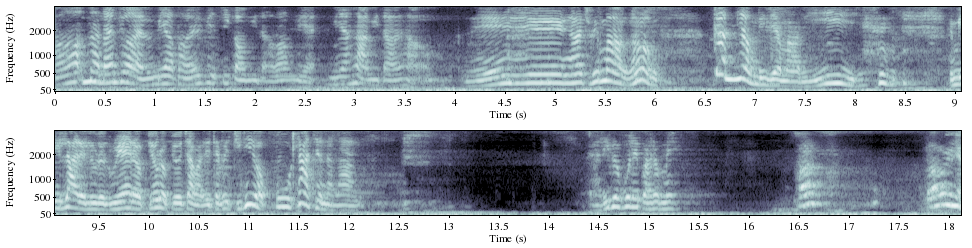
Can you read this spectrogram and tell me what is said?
အာအမှန်တမ်းပြောရင်မမေကဘာပဲဖြစ်ကြည့်ကောင်းမိတာပါမမေကမမေကလှပြီးသားပဲဟာမဲငါချွေးမငါ့ကိုကတ်မြောက်နေပြန်ပါပြီမမီလှတယ်လို့လည်းလူတွေကတော့ပြောတော့ပြောကြပါလေဒါပေမဲ့ဒီနေ့တော့ပိုလှချင်တယ်လားဒါလေးပဲပို့လိုက်ပါတော့မယ်ဟာတာမင်းရ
